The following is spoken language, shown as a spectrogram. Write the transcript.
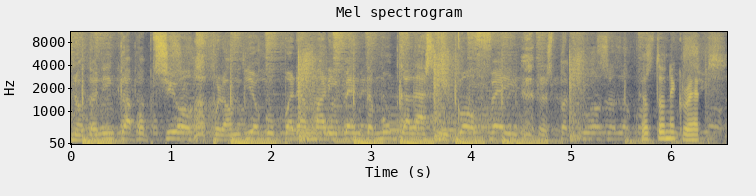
no tenim cap opció però un dia ocuparem mar amb un Kalashnikov ei, respectuós a la Valtonyc raps.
